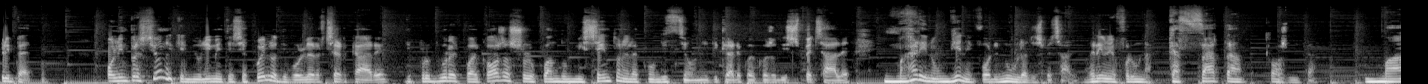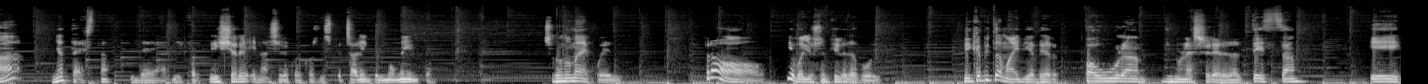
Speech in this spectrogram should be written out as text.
ripeto, ho l'impressione che il mio limite sia quello di voler cercare di produrre qualcosa solo quando mi sento nella condizione di creare qualcosa di speciale. Magari non viene fuori nulla di speciale, magari viene fuori una cazzata cosmica, ma mia testa l'idea di far crescere e nascere qualcosa di speciale in quel momento. Secondo me è quello. Però io voglio sentire da voi. Vi capita mai di aver paura di non essere all'altezza? E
